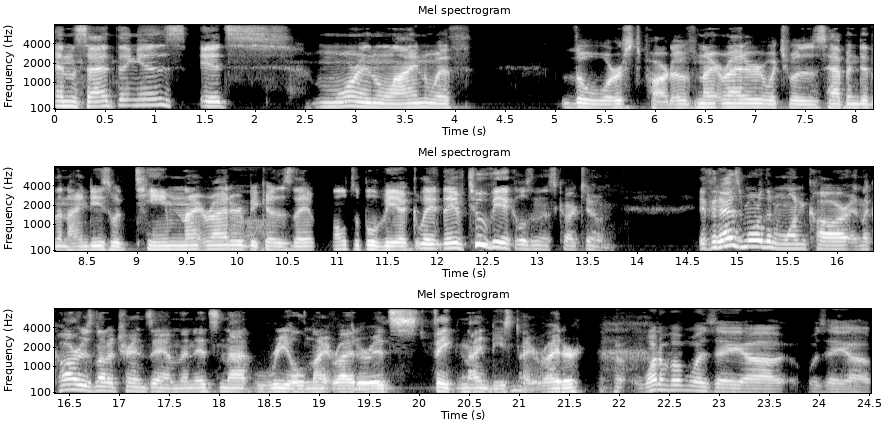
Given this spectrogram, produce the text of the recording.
And the sad thing is, it's more in line with the worst part of Knight Rider, which was happened in the '90s with Team Knight Rider, because they have multiple vehicle. They, they have two vehicles in this cartoon. If it has more than one car and the car is not a Trans Am, then it's not real Knight Rider. It's fake '90s Knight Rider. One of them was a uh, was a uh,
